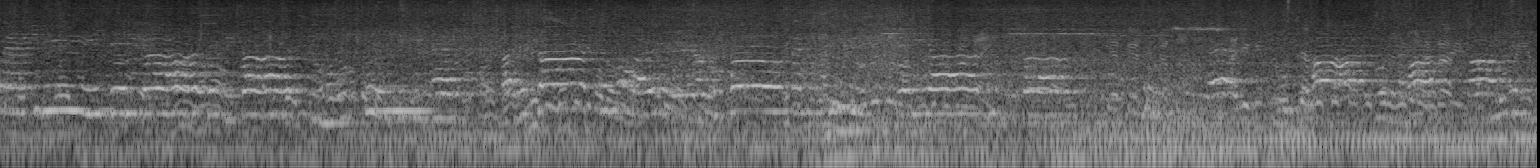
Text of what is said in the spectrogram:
เป็นที่เดียวเป็นการหนุนอันตาที่ก็ให้รับตัวเป็นที่เดียวเป็นการหนุน Looking at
